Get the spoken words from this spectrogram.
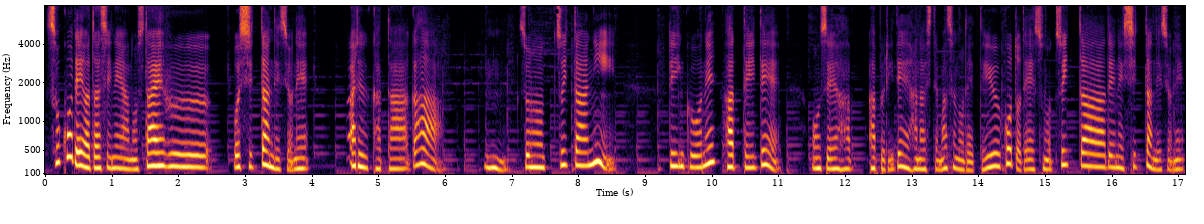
そこで私ねあのスタイフを知ったんですよね。ある方が、うん、そのツイッターにリンクをね貼っていて音声アプリで話してますのでっていうことでそのツイッターでね知ったんですよね。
